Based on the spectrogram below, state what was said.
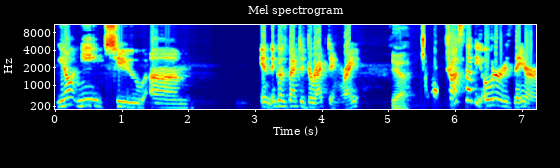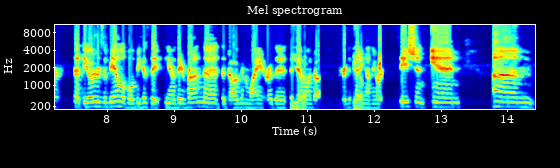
you don't need to. Um, and it goes back to directing, right? Yeah. Trust that the odor is there, that the odor is available because they, you know, they run the the dog in white or the, the yep. demo dog, depending yep. on the organization, and um,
